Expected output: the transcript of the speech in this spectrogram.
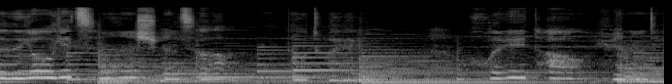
次又一次选择倒退，回到原点。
